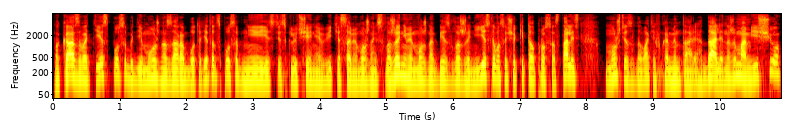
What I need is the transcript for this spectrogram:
показывает те способы, где можно заработать. Этот способ не есть исключение. Видите сами, можно и с вложениями, можно без вложений. Если у вас еще какие-то вопросы остались, можете задавать их в комментариях. Далее нажимаем «Еще».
